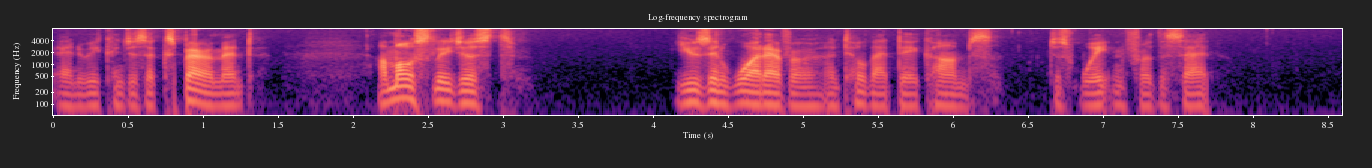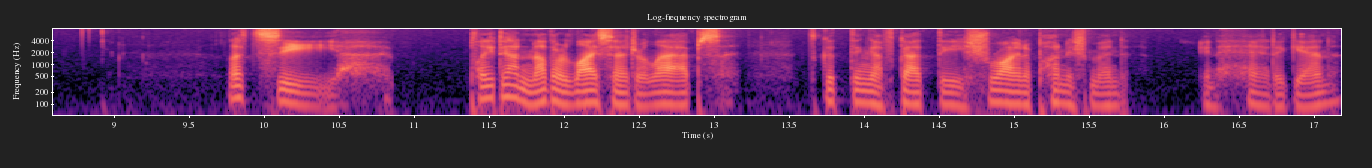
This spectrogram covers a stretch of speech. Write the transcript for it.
and we can just experiment. I'm mostly just using whatever until that day comes. Just waiting for the set. Let's see. Play down another Lysandre Labs. It's a good thing I've got the Shrine of Punishment in hand again.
